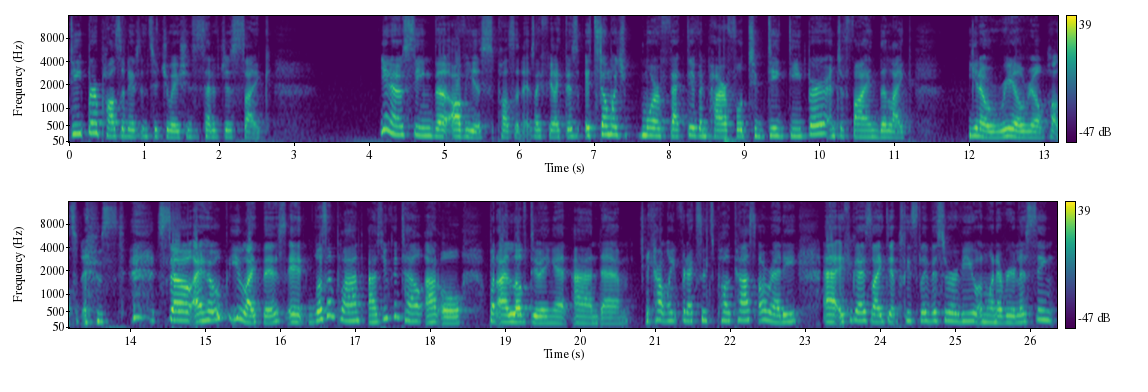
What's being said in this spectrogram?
deeper positives in situations instead of just like you know seeing the obvious positives. I feel like this it's so much more effective and powerful to dig deeper and to find the like you know real real positives so i hope you like this it wasn't planned as you can tell at all but i love doing it and um I can't wait for next week's podcast already. Uh, if you guys liked it, please leave us a review on whenever you're listening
